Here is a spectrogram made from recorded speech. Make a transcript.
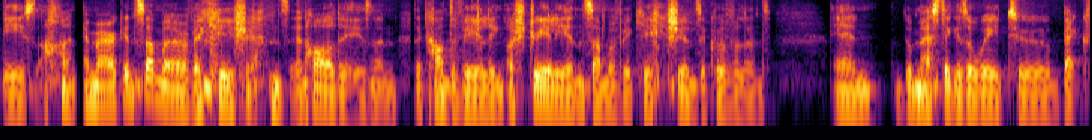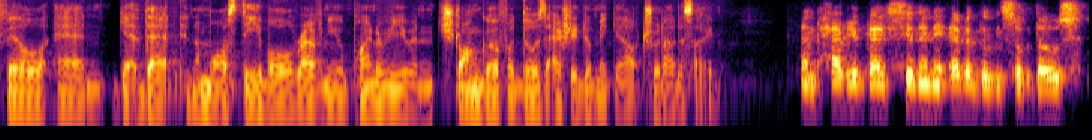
based on American summer vacations and holidays and the countervailing Australian summer vacations equivalent. And domestic is a way to backfill and get that in a more stable revenue point of view and stronger for those that actually do make it out through the other side. And have you guys seen any evidence of those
